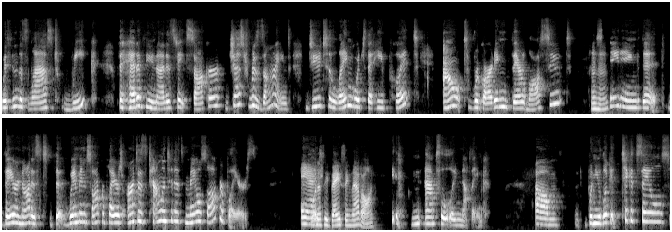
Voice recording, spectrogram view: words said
within this last week, the head of the United States soccer just resigned due to language that he put out regarding their lawsuit, Mm-hmm. stating that they are not as that women soccer players aren't as talented as male soccer players. And What is he basing that on? Absolutely nothing. Um, when you look at ticket sales,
